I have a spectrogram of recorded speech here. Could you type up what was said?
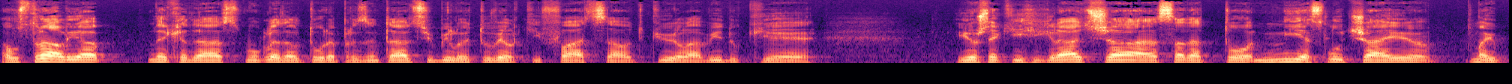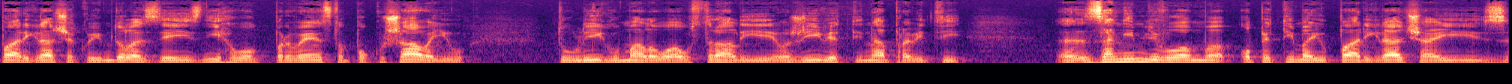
Australija, nekada smo gledali tu reprezentaciju, bilo je tu veliki faca od Kjula, Viduke i još nekih igrača, sada to nije slučaj, imaju par igrača koji im dolaze iz njihovog prvenstva, pokušavaju tu ligu malo u Australiji oživjeti, napraviti e, zanimljivom. Opet imaju par igrača iz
